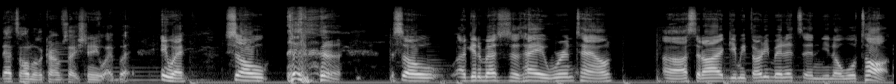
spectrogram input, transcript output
that's a whole other conversation anyway. But anyway, so so I get a message says, "Hey, we're in town." Uh, I said, "All right, give me 30 minutes, and you know we'll talk."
